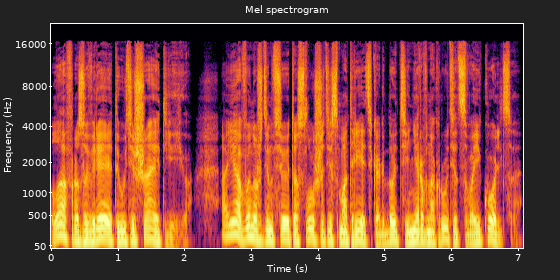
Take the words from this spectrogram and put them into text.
Лав разуверяет и утешает ее, а я вынужден все это слушать и смотреть, как Дотти нервно крутит свои кольца.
